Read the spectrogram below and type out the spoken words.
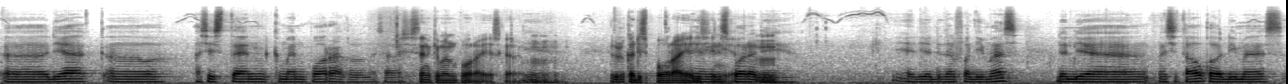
eh, dia eh, asisten Kemenpora kalau nggak salah Asisten Kemenpora ya sekarang. Mhm. Dulu Kadispora ya di Iya, sini. Dispora ya. dia. Ya dia ditelepon Dimas dan dia ngasih tahu kalau Dimas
